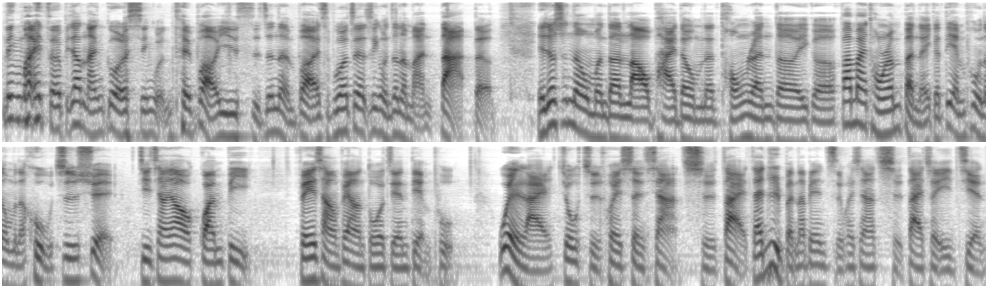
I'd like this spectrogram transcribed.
另外一则比较难过的新闻，对，不好意思，真的很不好意思。不过这个新闻真的蛮大的，也就是呢，我们的老牌的我们的同人的一个贩卖同人本的一个店铺呢，我们的虎之穴即将要关闭，非常非常多间店铺，未来就只会剩下池袋，在日本那边只会剩下池袋这一间。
